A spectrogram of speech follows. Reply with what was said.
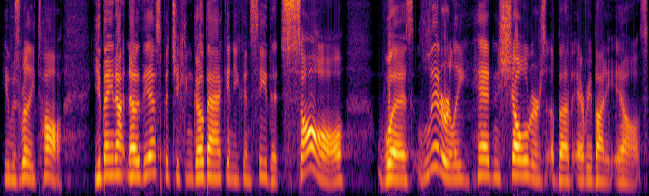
He was really tall. You may not know this, but you can go back and you can see that Saul was literally head and shoulders above everybody else.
